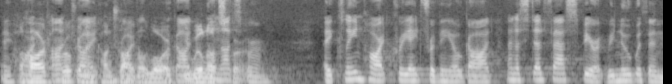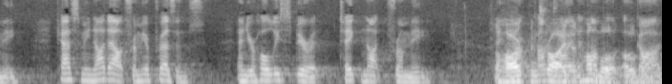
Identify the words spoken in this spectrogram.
A heart, a heart broken and contrite, O Lord, o God, you will, will not, not spurn. spurn. A clean heart create for me, O God, and a steadfast spirit renew within me. Cast me not out from your presence, and your Holy Spirit take not from me. A, heart, heart contrite and humbled, O God,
